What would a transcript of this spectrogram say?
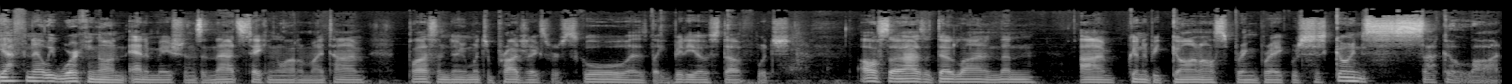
definitely working on animations, and that's taking a lot of my time. Plus, I'm doing a bunch of projects for school as like video stuff, which also has a deadline, and then I'm gonna be gone all spring break, which is going to suck a lot.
